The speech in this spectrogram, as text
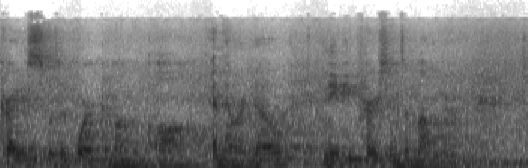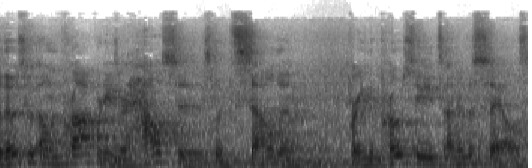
Grace was at work among them all, and there were no needy persons among them. So those who owned properties or houses would sell them, bring the proceeds under the sales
